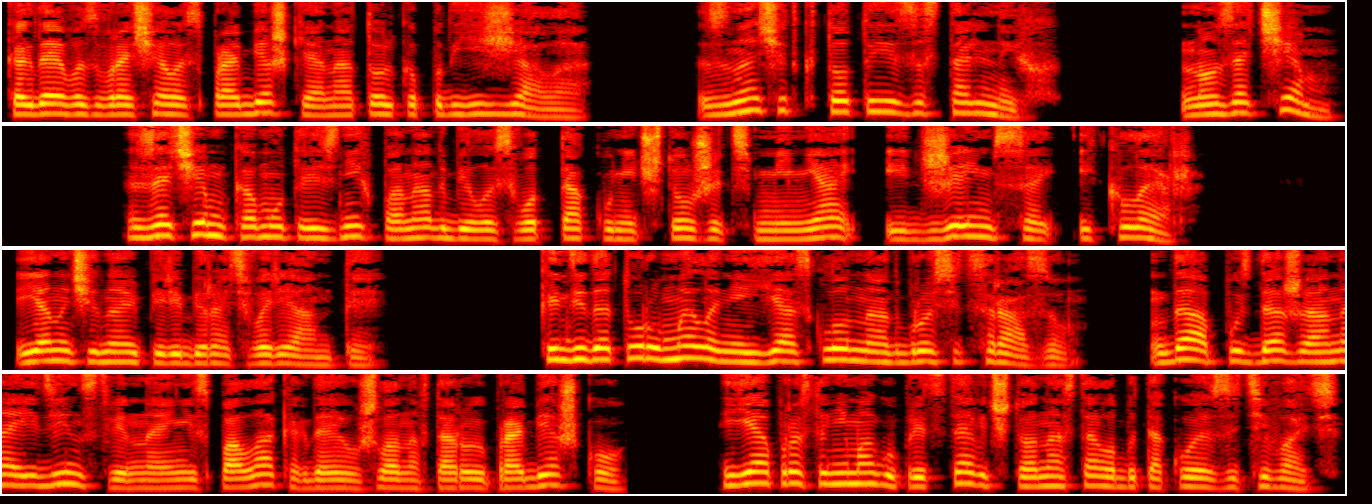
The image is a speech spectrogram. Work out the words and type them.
Когда я возвращалась с пробежки, она только подъезжала. Значит, кто-то из остальных. Но зачем? Зачем кому-то из них понадобилось вот так уничтожить меня и Джеймса и Клэр? Я начинаю перебирать варианты. Кандидатуру Мелани я склонна отбросить сразу. Да, пусть даже она единственная не спала, когда я ушла на вторую пробежку, я просто не могу представить, что она стала бы такое затевать.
